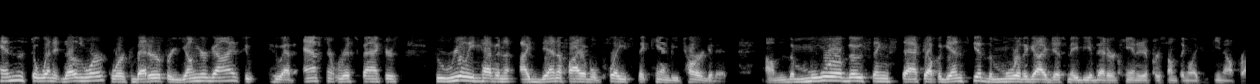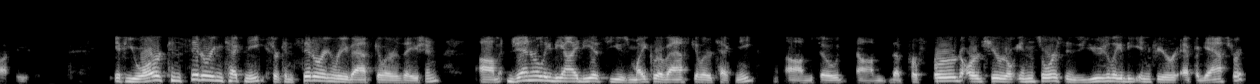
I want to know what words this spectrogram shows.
tends to, when it does work, work better for younger guys who, who have absent risk factors who really have an identifiable place that can be targeted. Um, the more of those things stack up against you, the more the guy just may be a better candidate for something like a penile prosthesis. If you are considering techniques or considering revascularization, um, generally the idea is to use microvascular techniques. Um, so um, the preferred arterial insource is usually the inferior epigastric,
